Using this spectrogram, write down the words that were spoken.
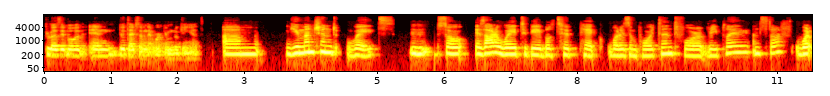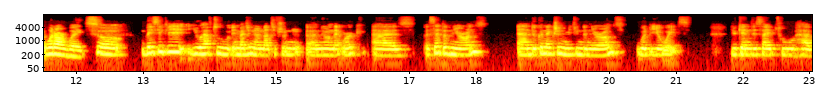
plausible in the types of network I'm looking at. Um, you mentioned weights. Mm-hmm. So, is that a way to be able to pick what is important for replay and stuff? What What are weights? So, basically, you have to imagine an artificial uh, neural network as a set of neurons, and the connection between the neurons will be your weights. You can decide to have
